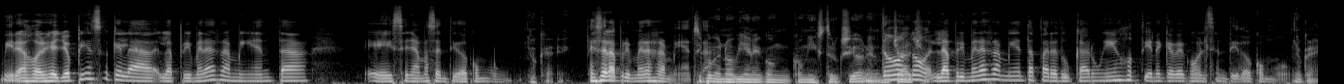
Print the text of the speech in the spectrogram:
Mira, Jorge, yo pienso que la, la primera herramienta eh, se llama sentido común. Okay. Esa es la primera herramienta. Sí, porque no viene con, con instrucciones. No, no, la primera herramienta para educar un hijo tiene que ver con el sentido común. Okay.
